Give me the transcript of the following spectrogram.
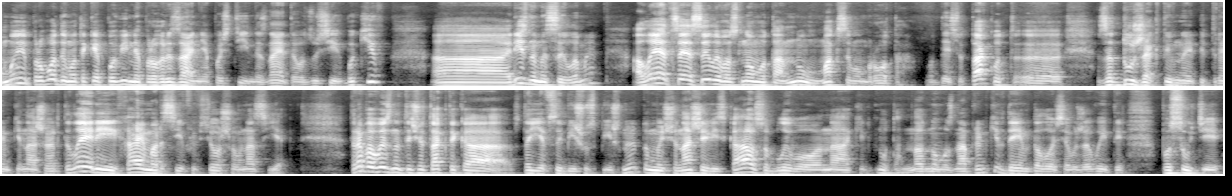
ми проводимо таке повільне прогризання постійне, знаєте, от з усіх боків різними силами. Але це сили в основному там, ну, максимум рота. От десь отак, от, е, за дуже активної підтримки нашої артилерії, хаймарсів і всього, що у нас є. Треба визнати, що тактика стає все більш успішною, тому що наші війська, особливо на, ну, там, на одному з напрямків, де їм вдалося вже вийти, по суті,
